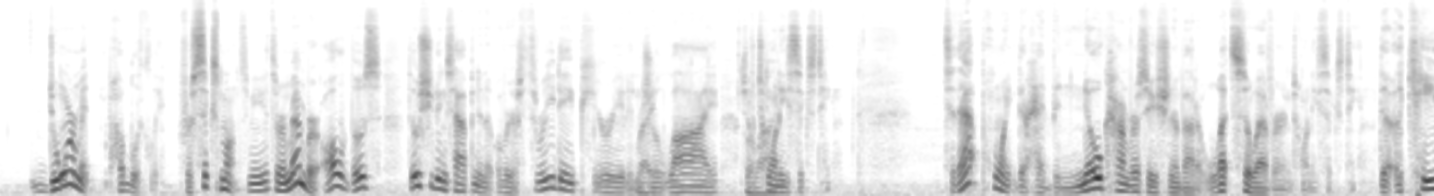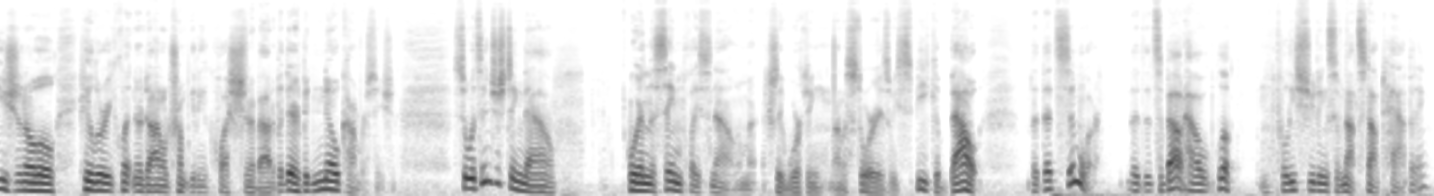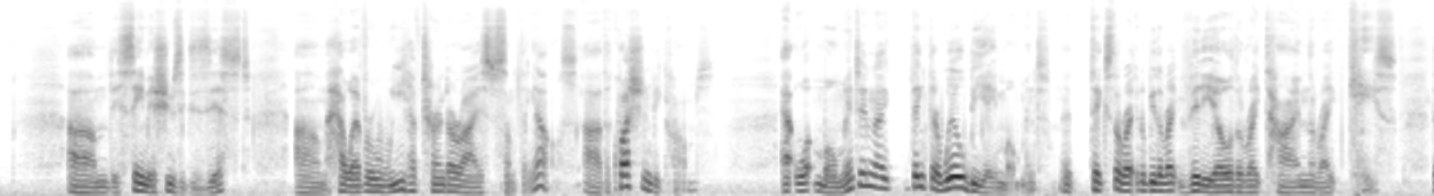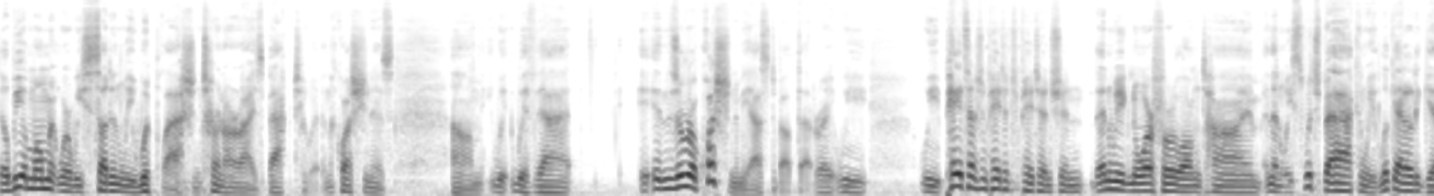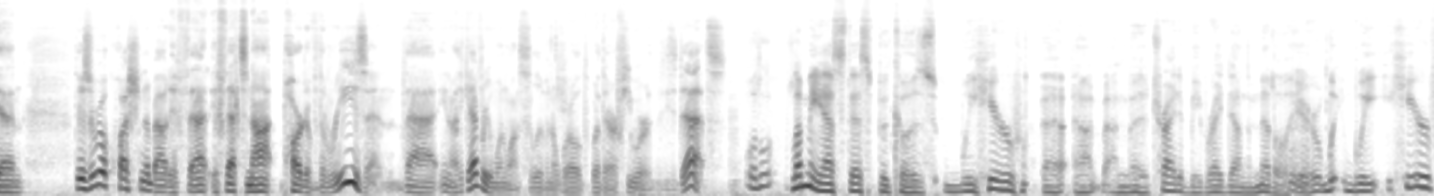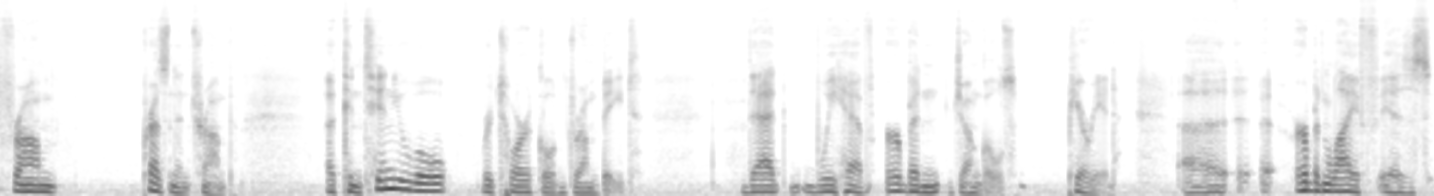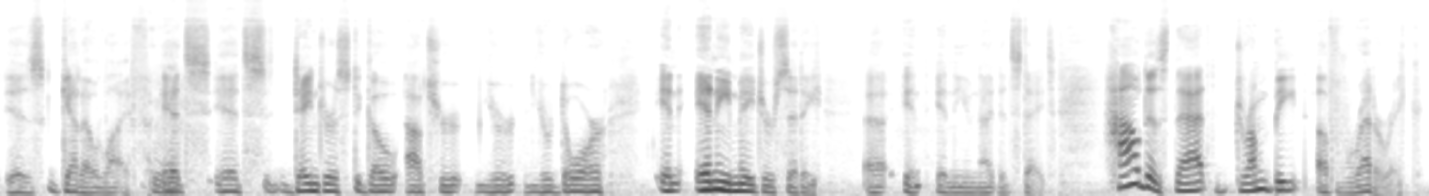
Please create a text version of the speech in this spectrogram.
dormant publicly for six months. I mean, you have to remember all of those those shootings happened in over a three day period in right. July, July of 2016. To that point, there had been no conversation about it whatsoever in 2016. The occasional Hillary Clinton or Donald Trump getting a question about it, but there had been no conversation. So what's interesting now, we're in the same place now. I'm actually working on a story as we speak about that. That's similar. That it's about how look, police shootings have not stopped happening. Um, the same issues exist. Um, however, we have turned our eyes to something else. Uh, the question becomes, at what moment, and I think there will be a moment. It takes the right, it'll be the right video, the right time, the right case. There'll be a moment where we suddenly whiplash and turn our eyes back to it. And the question is, um, with, with that, and there's a real question to be asked about that, right? We we pay attention, pay attention, pay attention, then we ignore for a long time, and then we switch back and we look at it again there's a real question about if that if that's not part of the reason that you know I think everyone wants to live in a world where there are fewer of these deaths. Well, let me ask this because we hear uh, I'm, I'm going to try to be right down the middle mm-hmm. here. We, we hear from President Trump a continual rhetorical drumbeat that we have urban jungles. Period uh, urban life is is ghetto life. Mm. It's it's dangerous to go out your your your door in any major city uh, in in the United States. How does that drumbeat of rhetoric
